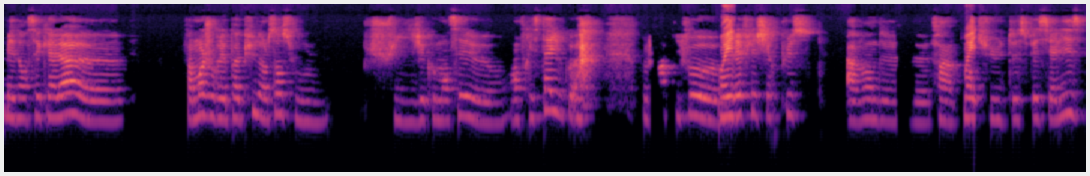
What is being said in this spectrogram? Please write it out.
Mais dans ces cas-là, enfin, moi, j'aurais pas pu dans le sens où j'ai commencé en freestyle, quoi. Donc, je pense qu'il faut réfléchir plus avant de. Enfin, quand tu te spécialises,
